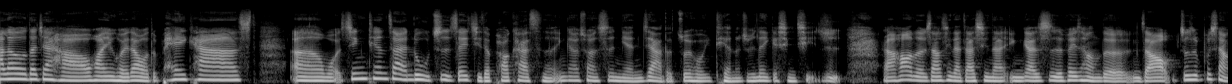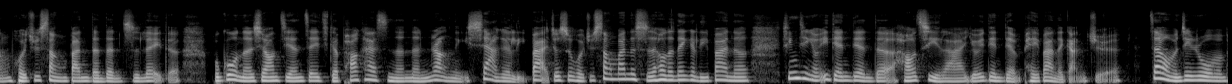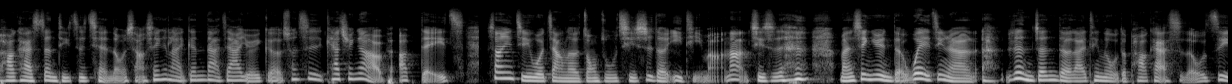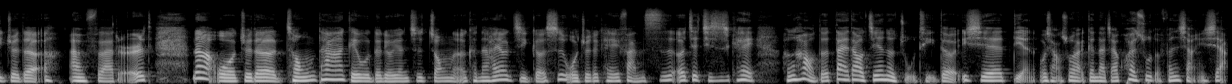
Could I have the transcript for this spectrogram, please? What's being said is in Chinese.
Hello，大家好，欢迎回到我的 Paycast。嗯、我今天在录制这一集的 Podcast 呢，应该算是年假的最后一天了，就是那个星期日。然后呢，相信大家现在应该是非常的，你知道，就是不想回去上班等等之类的。不过呢，希望今天这一集的 Podcast 呢，能让你下个礼拜，就是回去上班的时候的那个礼拜呢，心情有一点点的好起来，有一点点陪伴的感觉。在我们进入我们 podcast 正题之前呢，我想先来跟大家有一个算是 catching up updates。上一集我讲了种族歧视的议题嘛，那其实 蛮幸运的，我也竟然认真的来听了我的 podcast 的，我自己觉得 I'm flattered。那我觉得从他给我的留言之中呢，可能还有几个是我觉得可以反思，而且其实可以很好的带到今天的主题的一些点，我想说来跟大家快速的分享一下。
